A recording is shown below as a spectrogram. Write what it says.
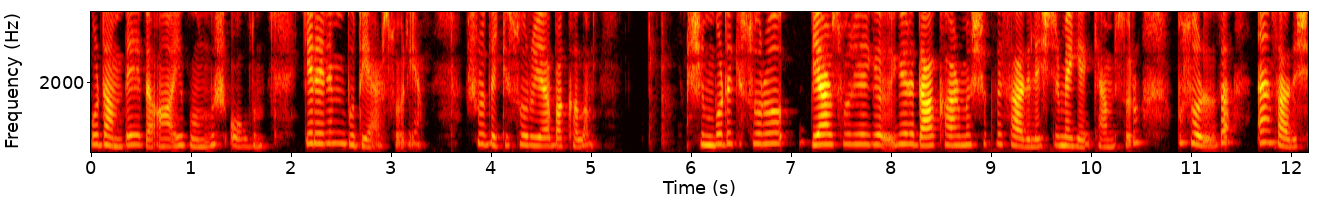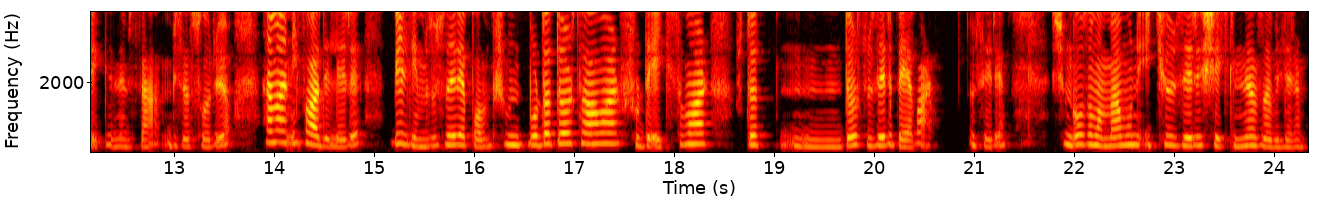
Buradan b ve a'yı bulmuş oldum. Gelelim bu diğer soruya. Şuradaki soruya bakalım. Şimdi buradaki soru diğer soruya göre daha karmaşık ve sadeleştirme gereken bir soru. Bu soruda da en sade şeklinde bize, bize soruyor. Hemen ifadeleri bildiğimiz üzere yapalım. Şimdi burada 4a var, şurada eksi var, şurada 4 üzeri b var. Üzeri. Şimdi o zaman ben bunu 2 üzeri şeklinde yazabilirim.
